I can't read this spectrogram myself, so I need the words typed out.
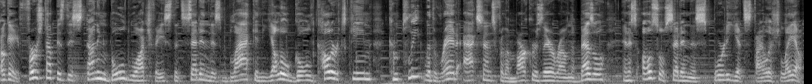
Okay, first up is this stunning bold watch face that's set in this black and yellow gold color scheme, complete with red accents for the markers there around the bezel, and it's also set in this sporty yet stylish layout.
